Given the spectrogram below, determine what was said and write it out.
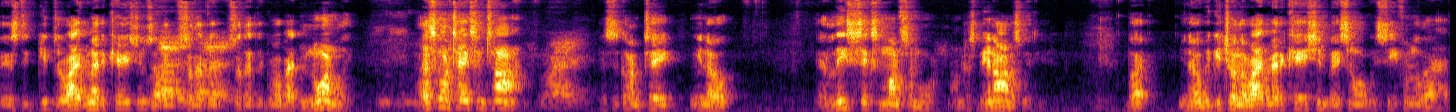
is to get the right medication so that Right, that they, so that they grow back normally. Mm-hmm. That's gonna take some time. Right. This is gonna take, you know, at least six months or more. I'm just being honest with you. But, you know, we get you on the right medication based on what we see from the lab.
